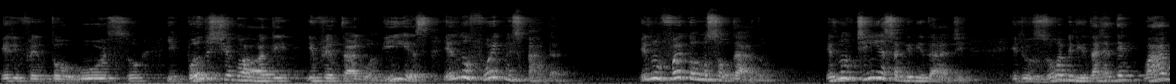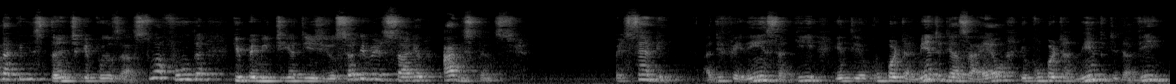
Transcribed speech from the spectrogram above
ele enfrentou urso. E quando chegou a hora de enfrentar Golias, ele não foi com espada. Ele não foi como soldado. Ele não tinha essa habilidade. Ele usou a habilidade adequada àquele instante, que foi usar a sua funda, que permitia atingir o seu adversário à distância. Percebe a diferença aqui entre o comportamento de Azael e o comportamento de Davi?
